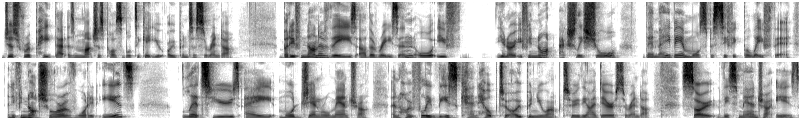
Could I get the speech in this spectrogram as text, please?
Just repeat that as much as possible to get you open to surrender. But if none of these are the reason, or if, you know, if you're not actually sure, there may be a more specific belief there. And if you're not sure of what it is, let's use a more general mantra. And hopefully, this can help to open you up to the idea of surrender. So, this mantra is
